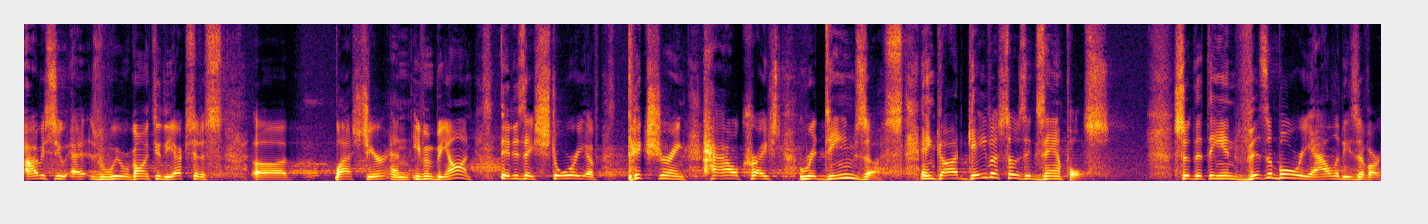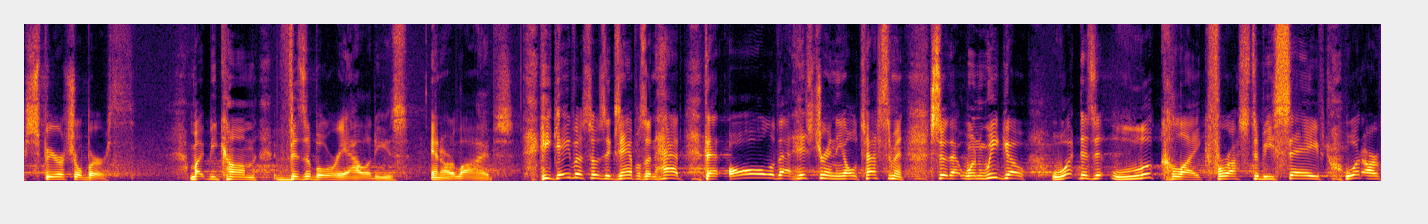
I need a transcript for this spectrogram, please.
obviously, as we were going through the Exodus, uh, last year and even beyond, it is a story of picturing how Christ redeems us. And God gave us those examples so that the invisible realities of our spiritual birth might become visible realities in our lives. He gave us those examples and had that all of that history in the Old Testament so that when we go, what does it look like for us to be saved? What are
